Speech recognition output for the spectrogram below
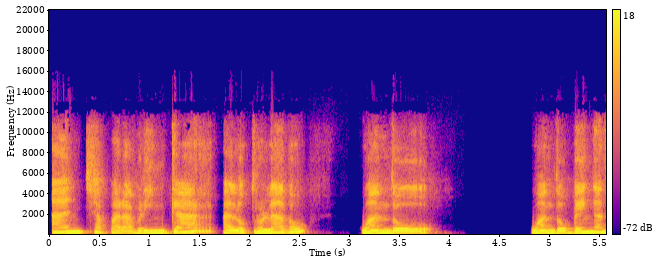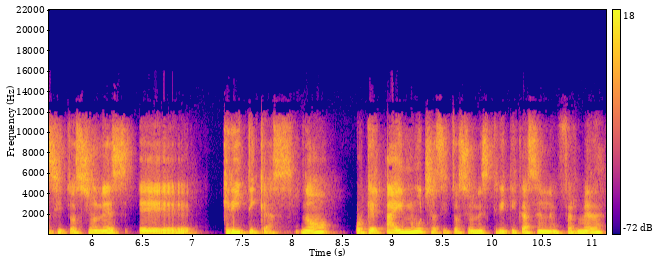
ancha para brincar al otro lado cuando, cuando vengan situaciones eh, críticas, ¿no? Porque hay muchas situaciones críticas en la enfermedad.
